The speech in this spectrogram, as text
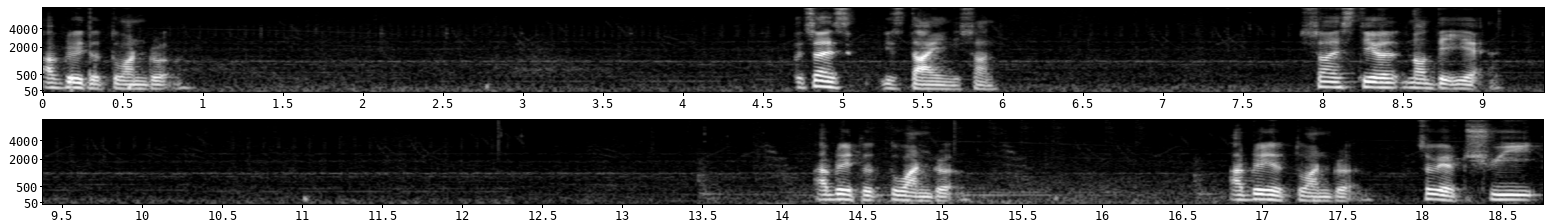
Upgrade to 200. This one is, is dying, this one. So I'm still not dead yet. Upgrade to 200. Upgrade to 200. So we have 3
